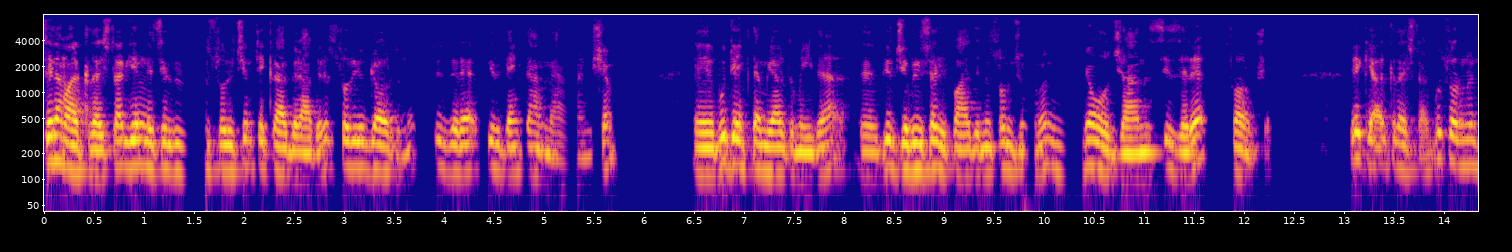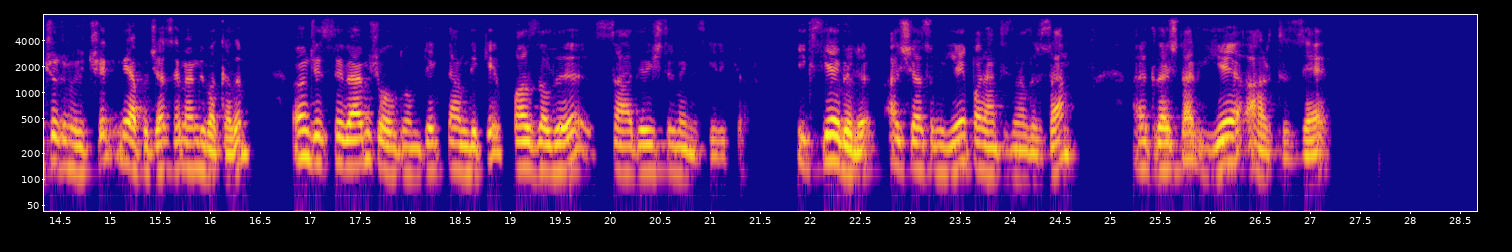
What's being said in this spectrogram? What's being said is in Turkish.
Selam arkadaşlar. Yeni nesil bir soru için tekrar beraberiz. Soruyu gördünüz. Sizlere bir denklem vermişim. Ee, bu denklem yardımıyla e, bir cebirsel ifadenin sonucunun ne olacağını sizlere sormuşum. Peki arkadaşlar bu sorunun çözümü için ne yapacağız? Hemen bir bakalım. Önce size vermiş olduğum denklemdeki fazlalığı sadeleştirmeniz gerekiyor. x, y bölü aşağısını y parantezine alırsam arkadaşlar y artı z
